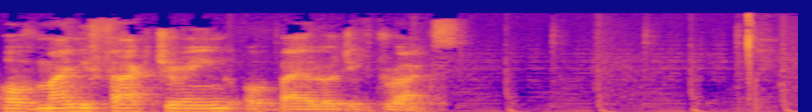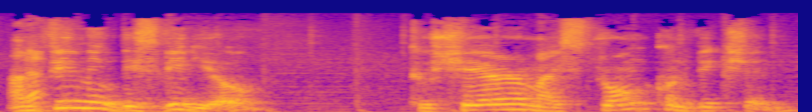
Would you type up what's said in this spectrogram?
of manufacturing of biologic drugs. I'm filming this video to share my strong conviction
